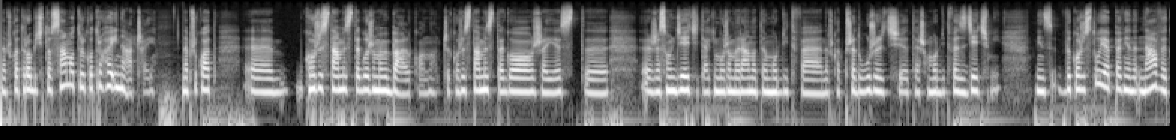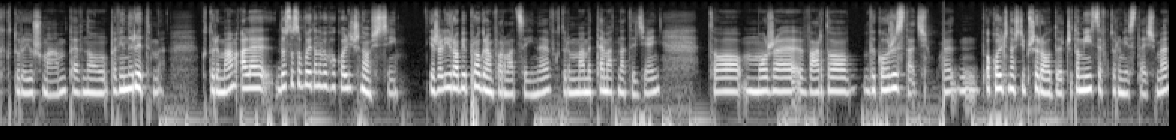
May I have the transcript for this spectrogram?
na przykład robić to samo, tylko trochę inaczej. Na przykład e, korzystamy z tego, że mamy balkon, czy korzystamy z tego, że jest, e, że są dzieci, tak, i możemy rano tę modlitwę na przykład przedłużyć też modlitwę z dziećmi. Więc wykorzystuję pewien nawyk, który już mam, pewną, pewien rytm który mam, ale dostosowuję do nowych okoliczności. Jeżeli robię program formacyjny, w którym mamy temat na tydzień, to może warto wykorzystać e, okoliczności przyrody, czy to miejsce, w którym jesteśmy,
